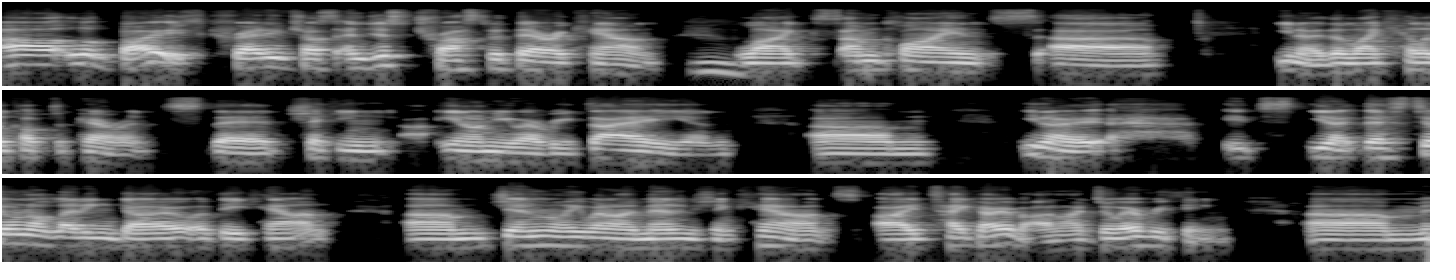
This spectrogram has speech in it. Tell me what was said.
Oh, look, both creative trust and just trust with their account. Mm. Like some clients, uh, you know, they're like helicopter parents. They're checking in on you every day, and um, you know, it's you know they're still not letting go of the account. Um, generally, when I manage an accounts, I take over and I do everything. Um,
